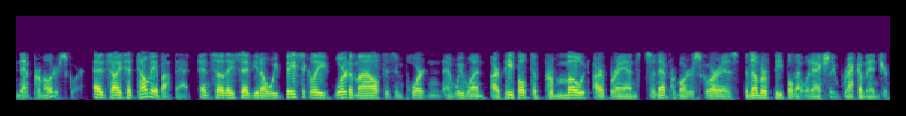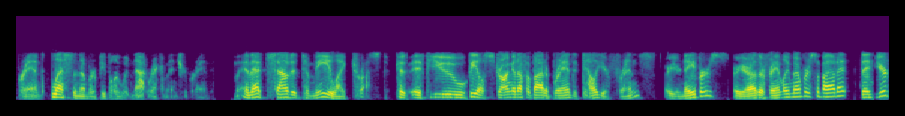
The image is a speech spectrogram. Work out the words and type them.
net promoter score. And so I said, tell me about that. And so they said, you know, we basically word of mouth is important and we want our people to promote our brand. So net promoter score is the number of people that would actually recommend your brand, less the number of people who would not recommend your brand. And that sounded to me like trust. Because if you feel strong enough about a brand to tell your friends or your neighbors or your other family members about it, then you're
